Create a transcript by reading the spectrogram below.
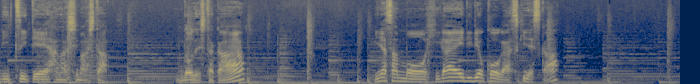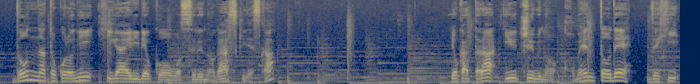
について話しました。どうでしたか？皆さんも日帰り旅行が好きですか？どんなところに日帰り旅行をするのが好きですか？よかったら YouTube のコメントでぜひ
